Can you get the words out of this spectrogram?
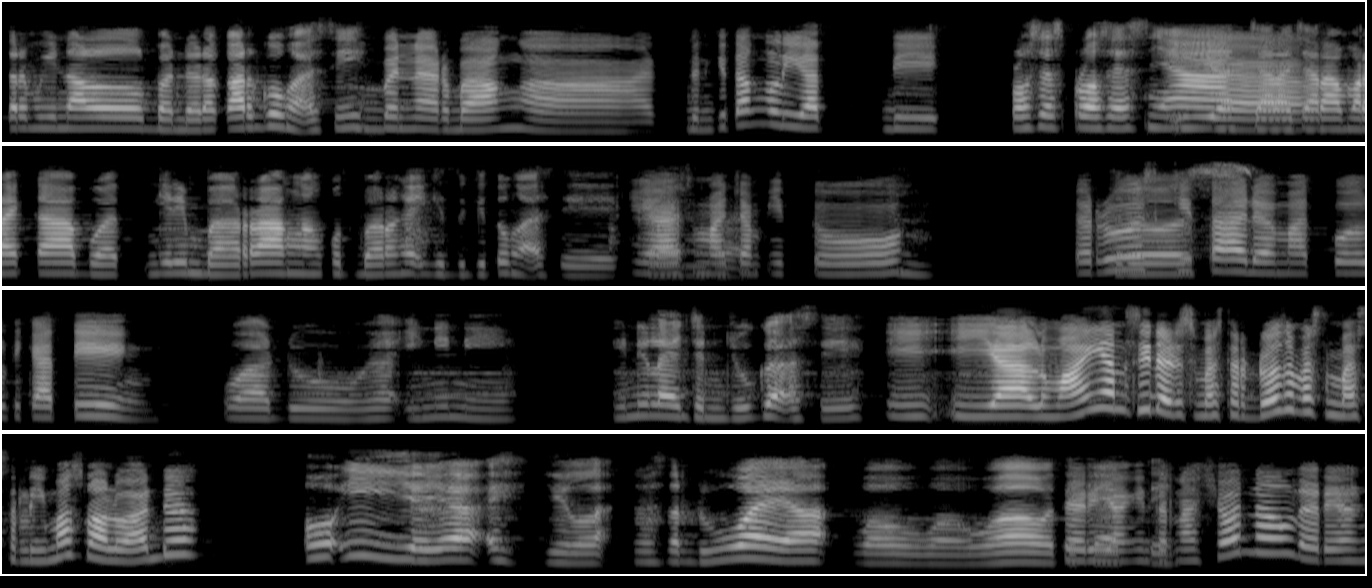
terminal bandara kargo nggak sih? Benar banget, dan kita ngelihat di Proses-prosesnya, Iya. cara-cara mereka buat ngirim barang, ngangkut barang kayak gitu-gitu nggak sih? Ya keren. semacam itu. Mmm. Terus Terus kita ada matkul tiketing. Waduh, ya ini nih, ini legend juga sih. I iya lumayan sih dari semester 2 sampai semester 5 selalu ada. Oh iya ya, eh gila semester 2 ya, wow wow wow, Dari yang tiketing. internasional, dari yang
